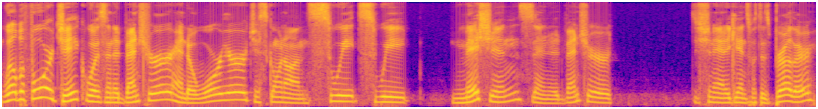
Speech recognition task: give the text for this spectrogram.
Well, before Jake was an adventurer and a warrior, just going on sweet, sweet missions and adventure shenanigans with his brother.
